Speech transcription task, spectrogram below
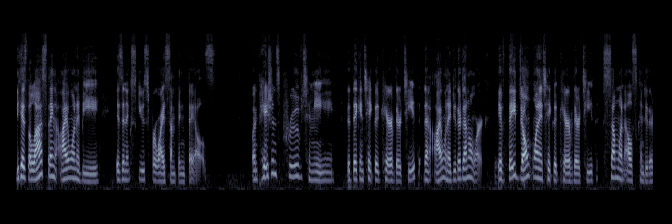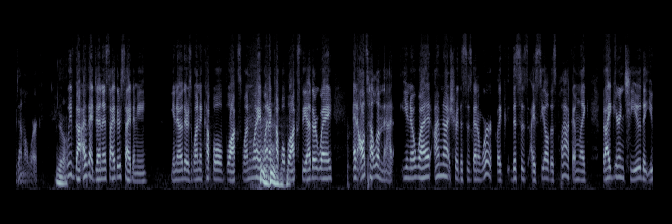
Because the last thing I want to be is an excuse for why something fails. When patients prove to me that they can take good care of their teeth, then I want to do their dental work. If they don't want to take good care of their teeth, someone else can do their dental work. Yeah. We've got I've got dentists either side of me. You know, there's one a couple blocks one way, one a couple blocks the other way. And I'll tell them that, you know what, I'm not sure this is going to work. Like this is, I see all this plaque. I'm like, but I guarantee you that you,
